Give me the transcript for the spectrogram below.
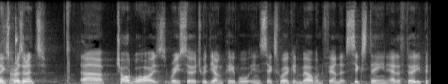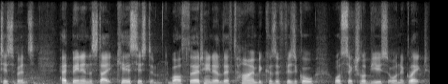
Thanks, President. Uh, Childwise research with young people in sex work in Melbourne found that 16 out of 30 participants had been in the state care system, while 13 had left home because of physical or sexual abuse or neglect.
